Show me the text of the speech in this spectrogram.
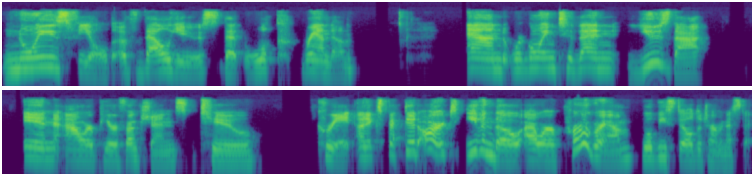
noise field of values that look random. And we're going to then use that in our pure functions to create unexpected art, even though our program will be still deterministic.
